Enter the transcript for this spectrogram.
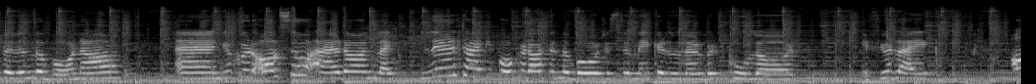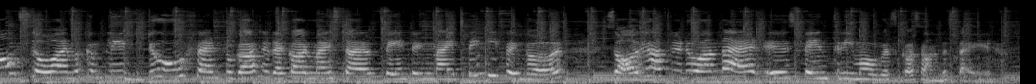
fill in the bow now. And you could also add on like little tiny polka dots in the bow just to make it a little bit cooler if you like. Also, I'm a complete doof and forgot to record myself painting my pinky finger. So all you have to do on that is paint three more whiskers on the side.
